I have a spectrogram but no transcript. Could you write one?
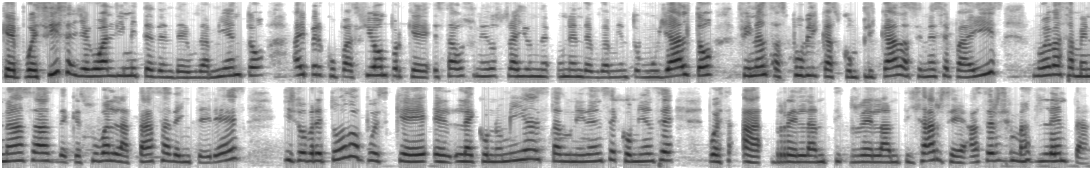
que pues sí se llegó al límite de endeudamiento, hay preocupación porque Estados Unidos trae un, un, endeudamiento muy alto, finanzas públicas complicadas en ese país, nuevas amenazas de que suban la tasa de interés y sobre todo pues que la economía estadounidense comience pues a relantizarse, a hacerse más lenta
